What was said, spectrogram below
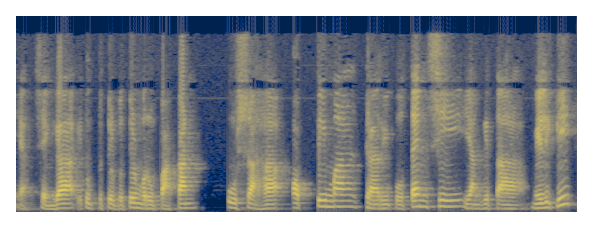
ya sehingga itu betul-betul merupakan usaha optimal dari potensi yang kita miliki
